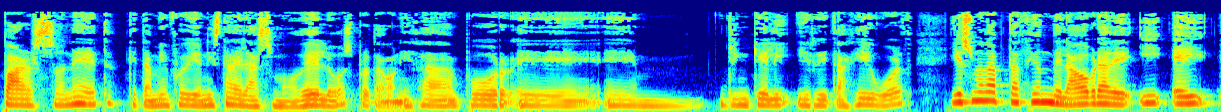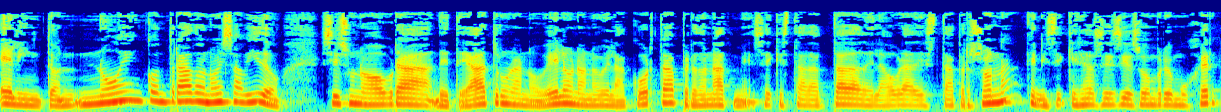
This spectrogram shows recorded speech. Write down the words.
Parsonet, que también fue guionista de Las Modelos, protagonizada por eh, em, Jim Kelly y Rita Hayworth, y es una adaptación de la obra de E. A. Ellington. No he encontrado, no he sabido si es una obra de teatro, una novela, una novela corta, perdonadme, sé que está adaptada de la obra de esta persona, que ni siquiera sé si es hombre o mujer,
